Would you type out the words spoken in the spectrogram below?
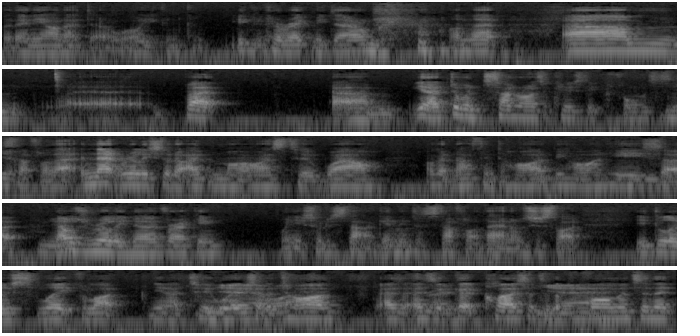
But anyhow, I know Daryl well. You can you can correct me, Daryl, on that. Um, uh, but um, you know, doing sunrise acoustic performances and Yeah. stuff like that, and that really sort of opened my eyes to wow, I've got nothing to hide behind here. So Yeah. that was really nerve wracking when you sort of start getting into stuff like that, and it was just like you'd lose sleep for like you know two Yeah, weeks at a time as, as it got closer to the performance, and then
